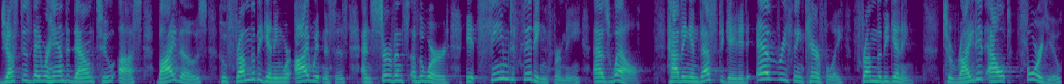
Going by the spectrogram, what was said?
just as they were handed down to us by those who from the beginning were eyewitnesses and servants of the word, it seemed fitting for me as well having investigated everything carefully from the beginning, to write it out for you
